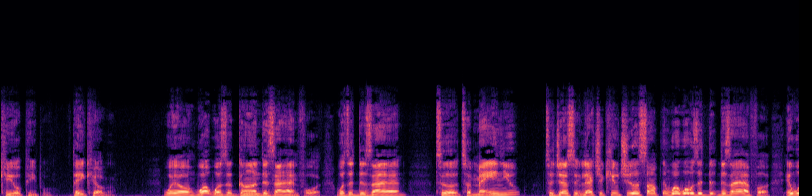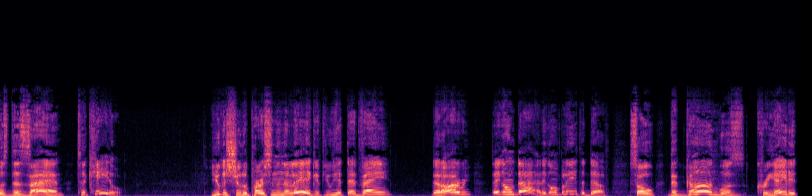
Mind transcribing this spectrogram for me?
kill people. They kill them. Well, what was a gun designed for? Was it designed to to maim you, to just electrocute you or something? What what was it d- designed for? It was designed to kill. You could shoot a person in the leg if you hit that vein, that artery, they to die. They're going to bleed to death. So the gun was created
